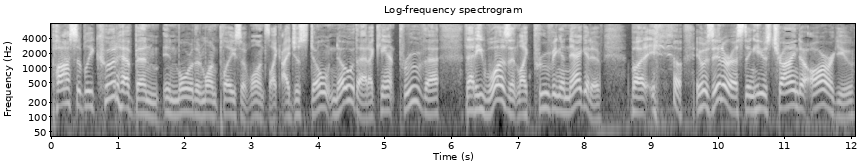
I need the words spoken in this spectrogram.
possibly could have been in more than one place at once. Like I just don't know that. I can't prove that that he wasn't like proving a negative. But you know, it was interesting. He was trying to argue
